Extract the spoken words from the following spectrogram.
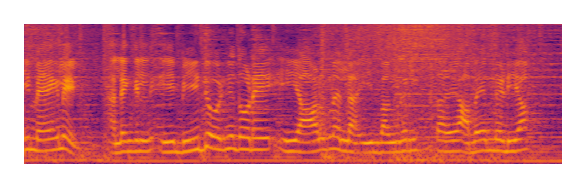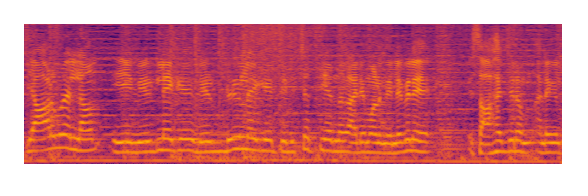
ഈ മേഖലയിൽ അല്ലെങ്കിൽ ഈ ഭീതി ഒഴിഞ്ഞതോടെ ഈ ആളുകളെല്ലാം ഈ ബങ്കറിൽ അഭയം നേടിയ ഈ ആളുകളെല്ലാം ഈ വീട്ടിലേക്ക് വീടുകളിലേക്ക് തിരിച്ചെത്തി എന്ന കാര്യമാണ് നിലവിലെ സാഹചര്യം അല്ലെങ്കിൽ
